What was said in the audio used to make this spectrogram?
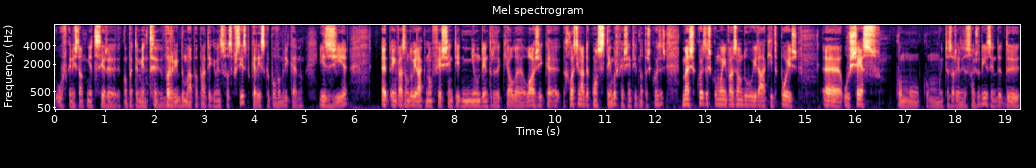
o Afeganistão tinha de ser completamente varrido do mapa, praticamente se fosse preciso, porque era isso que o povo americano exigia. A, invasão do Iraque não fez sentido nenhum dentro daquela lógica relacionada com setembro, fez sentido noutras coisas, mas coisas como a invasão do Iraque e depois uh, o excesso como, como muitas organizações o dizem, de, de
